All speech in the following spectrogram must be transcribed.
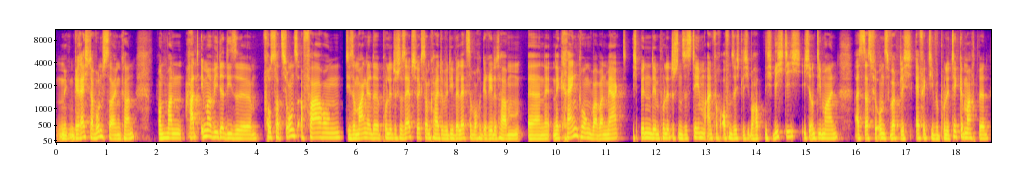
ein gerechter Wunsch sein kann. Und man hat immer wieder diese Frustrationserfahrung, diese mangelnde politische Selbstwirksamkeit, über die wir letzte Woche geredet haben, äh, eine, eine Kränkung, weil man merkt, ich bin dem politischen System einfach offensichtlich überhaupt nicht wichtig, ich und die meinen, als dass für uns wirklich effektive Politik gemacht wird.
